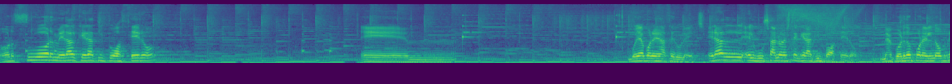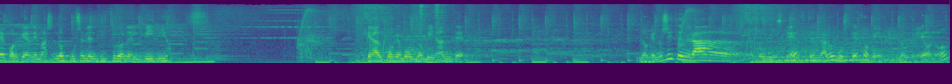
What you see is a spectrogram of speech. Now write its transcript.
Orthworm era el que era tipo acero. Em, voy a poner Acerulech. Era el, el gusano este que era tipo acero. Me acuerdo por el nombre porque además lo puse en el título del vídeo. Que era el Pokémon dominante. Lo que no sé si tendrá robustez. ¿Tendrá robustez o qué? No creo, ¿no?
